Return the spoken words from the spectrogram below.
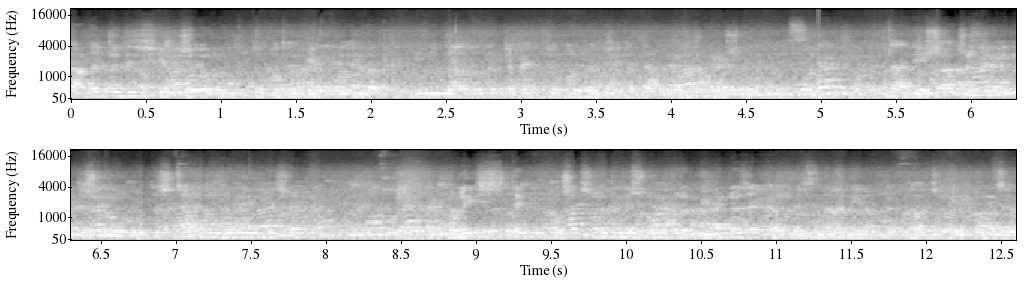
তাদের যদি সে বিষয়ে বক্তব্য থাকে, প্রতিবাদ থাকে তাদেরটা ব্যক্ত করবেন নেই। না, নির্বাচনের শুধু উপদেষ্টা বিষয় পুলিশ থেকে প্রশাসন থেকে শুরু করে বিভিন্ন জায়গার মধ্যে তারা নিরপেক্ষ আচরণ করেছেন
